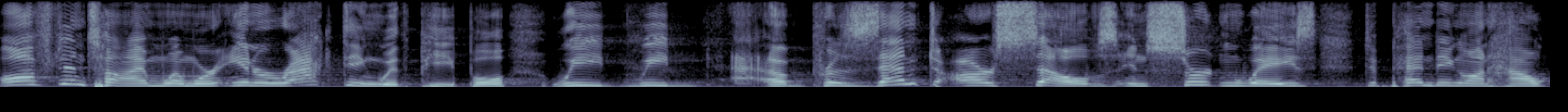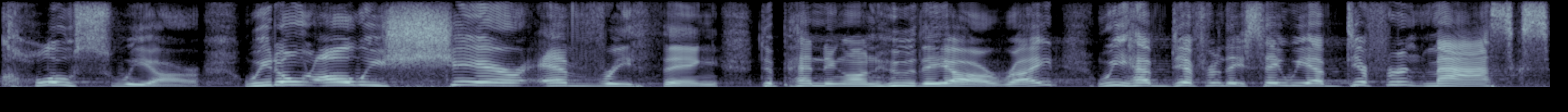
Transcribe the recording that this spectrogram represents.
Oftentimes, when we're interacting with people, we, we uh, present ourselves in certain ways depending on how close we are. We don't always share everything depending on who they are, right? We have different, they say we have different masks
